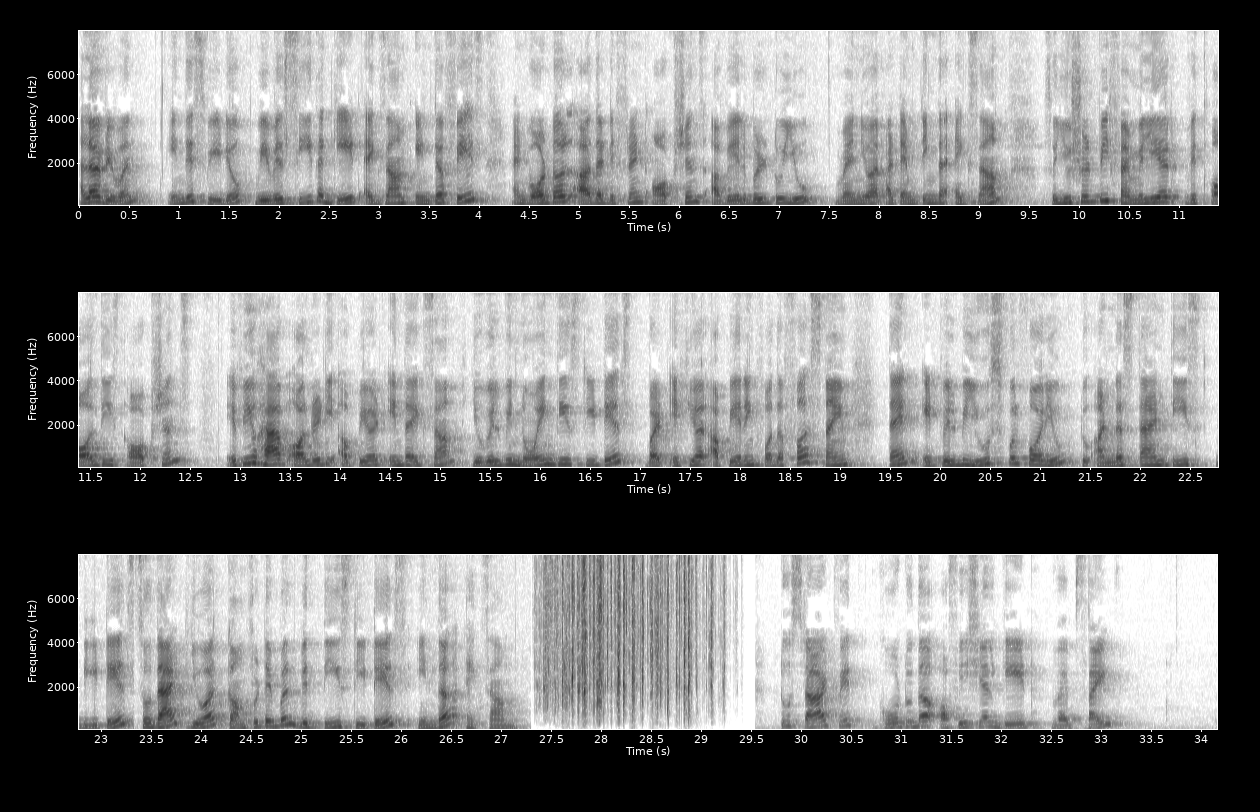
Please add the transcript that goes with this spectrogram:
Hello everyone. In this video, we will see the GATE exam interface and what all are the different options available to you when you are attempting the exam. So you should be familiar with all these options. If you have already appeared in the exam, you will be knowing these details. But if you are appearing for the first time, then it will be useful for you to understand these details so that you are comfortable with these details in the exam. To start with, go to the official GATE website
